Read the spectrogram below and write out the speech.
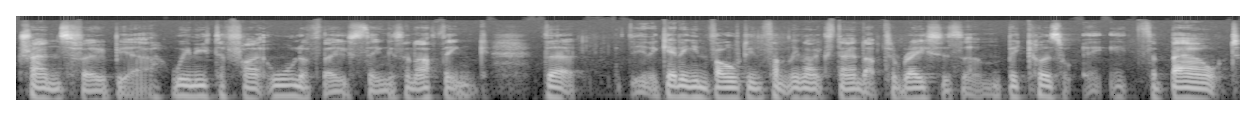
transphobia. We need to fight all of those things, and I think that you know, getting involved in something like Stand Up to Racism because it's about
